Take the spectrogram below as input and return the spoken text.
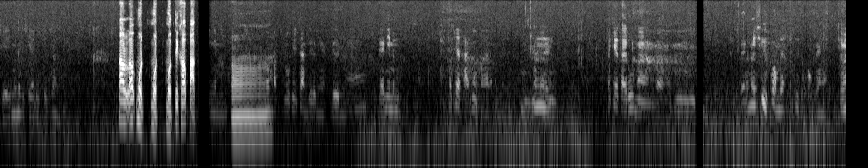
เฉยๆมันไม่ได้แชร์โลเคชั่นเอาแล้วหมุดหมุดหมุดที่เขาปักจริงๆมันอ๋อเขาปักโลเคชั่นเดินไงเดิน แต่อันนี่มัน เขาแค่ถ่ายรูปมาน่ะมันไม่แค่ถ่ายรูปมามันมีชื่อพ่อมเนี่ยชื่อเจ้าของแปลงอะใช่ไหม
